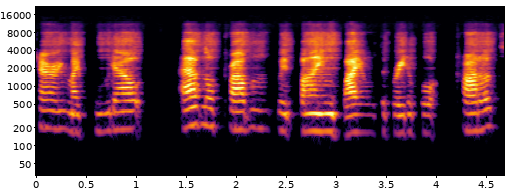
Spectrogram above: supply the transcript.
carrying my food out. I have no problem with buying biodegradable products.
